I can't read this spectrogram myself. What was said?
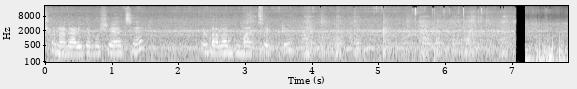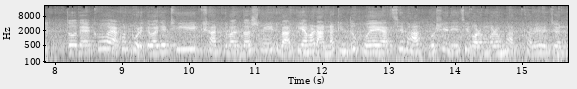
সোনা গাড়িতে বসে আছে। ওর বাবা ঘুমাচ্ছে একটু। তো দেখো, এখন ঘড়িতে বাজে ঠিক সাতটা বাজে দশ মিনিট। বাকি আমার রান্না কিন্তু হয়ে গেছে। ভাত বসিয়ে দিয়েছি, গরম গরম ভাত খাবে ওই জন্য।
